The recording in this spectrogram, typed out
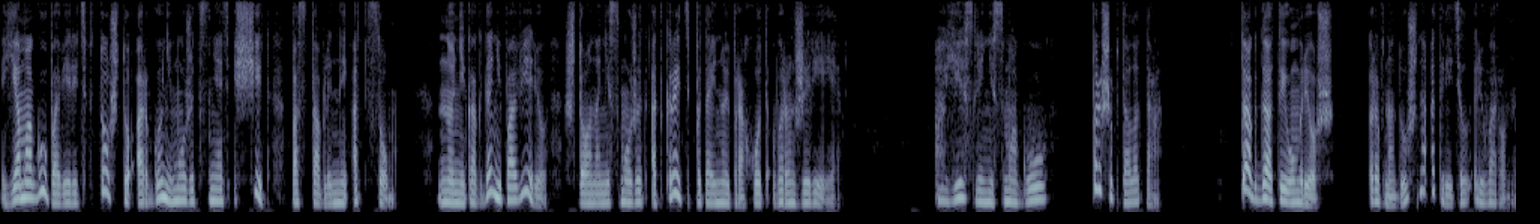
Я могу поверить в то, что Арго не может снять щит, поставленный отцом, но никогда не поверю, что она не сможет открыть потайной проход в оранжерее. — А если не смогу? — прошептала та. — Тогда ты умрешь, — равнодушно ответил Рюворон.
